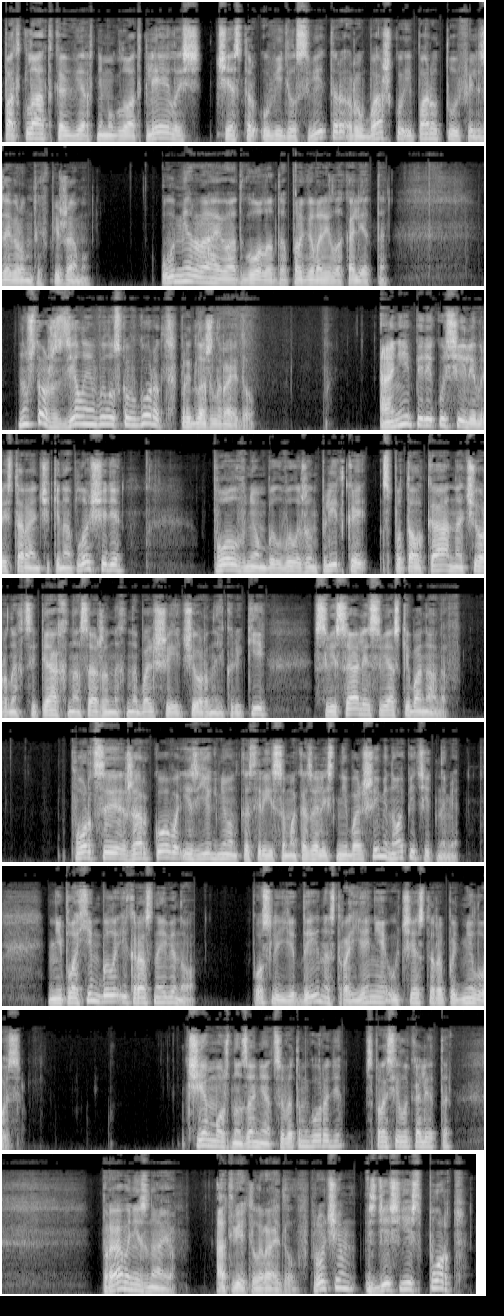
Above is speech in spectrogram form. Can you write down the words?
Подкладка в верхнем углу отклеилась. Честер увидел свитер, рубашку и пару туфель, завернутых в пижаму. «Умираю от голода», — проговорила Калетта. «Ну что ж, сделаем вылазку в город», — предложил Райдел. Они перекусили в ресторанчике на площади. Пол в нем был выложен плиткой, с потолка на черных цепях, насаженных на большие черные крюки, свисали связки бананов. Порции жаркого из ягненка с рисом оказались небольшими, но аппетитными. Неплохим было и красное вино. После еды настроение у Честера поднялось. «Чем можно заняться в этом городе?» — спросила Калетта. «Право не знаю», — ответил Райдл. «Впрочем, здесь есть порт,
